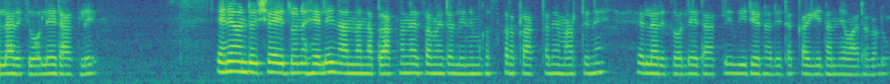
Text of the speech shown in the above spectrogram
ಎಲ್ಲರಿಗೂ ಒಳ್ಳೆಯದಾಗಲಿ ಏನೇ ಒಂದು ವಿಷಯ ಇದ್ರೂ ಹೇಳಿ. ನಾನು ನನ್ನ ಪ್ರಾರ್ಥನೆ ಸಮಯದಲ್ಲಿ ನಿಮಗೋಸ್ಕರ ಪ್ರಾರ್ಥನೆ ಮಾಡ್ತೀನಿ. ಎಲ್ಲರಿಗೂ ಒಳ್ಳೆಯದಾಗಲಿ ವಿಡಿಯೋ ನೋಡಿದ್ದಕ್ಕಾಗಿ ಧನ್ಯವಾದಗಳು.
